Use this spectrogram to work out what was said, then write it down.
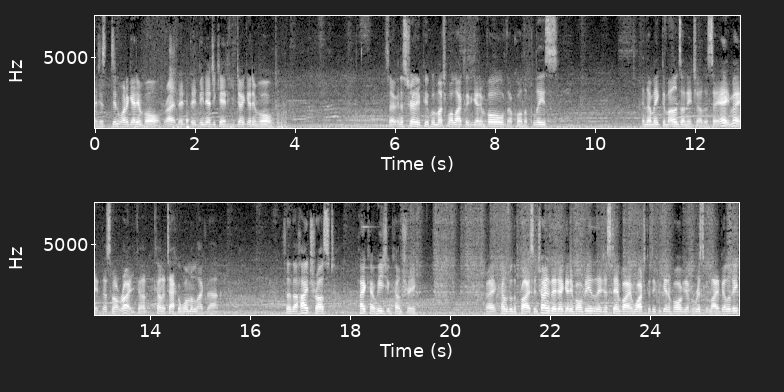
They just didn't want to get involved, right? They'd, they'd been educated, you don't get involved. So in Australia, people are much more likely to get involved. They'll call the police, and they'll make demands on each other. Say, "Hey, mate, that's not right. You can't can't attack a woman like that." So the high trust, high cohesion country, right, comes with a price. In China, they don't get involved either. They just stand by and watch because if you get involved, you have a risk of liability.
